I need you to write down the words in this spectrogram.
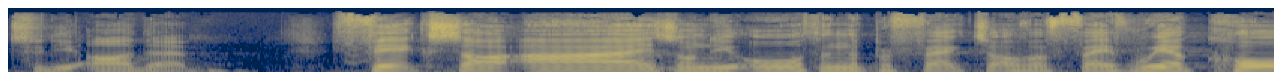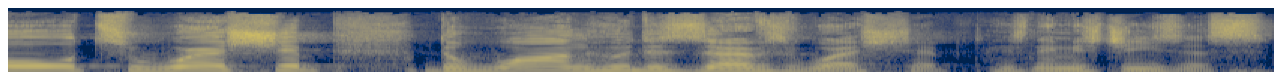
to the other. Fix our eyes on the author and the perfecter of our faith. We are called to worship the one who deserves worship. His name is Jesus.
